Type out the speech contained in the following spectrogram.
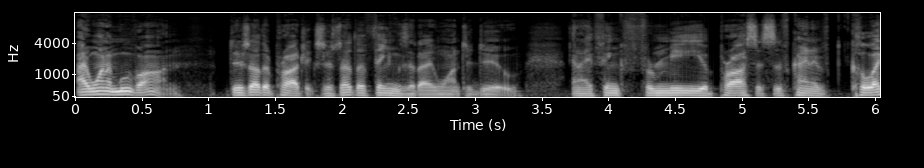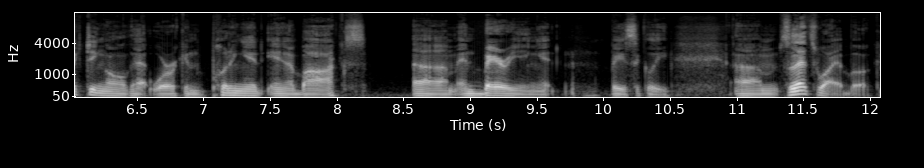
I want to move on. There's other projects, there's other things that I want to do, and I think for me, a process of kind of collecting all that work and putting it in a box um, and burying it, basically. Um, so that's why a book.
